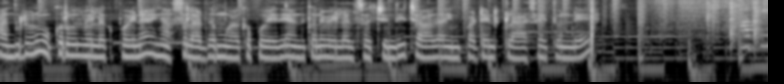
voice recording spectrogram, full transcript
అందులోనూ ఒక్కరోజు వెళ్ళకపోయినా ఇంకా అస్సలు అర్థం కాకపోయేది అందుకని వెళ్ళాల్సి వచ్చింది. చాలా ఇంపార్టెంట్ క్లాస్ అవుతుండే Happy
